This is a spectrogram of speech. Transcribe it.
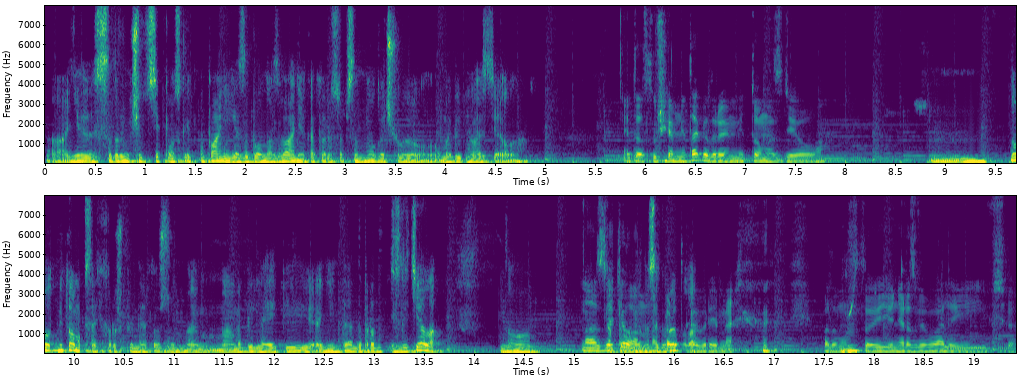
Они сотрудничают с японской компанией, я забыл название, которая, собственно, много чего мобильного сделала. Это случайно не та, которая Митома сделала? Ну вот Митома, кстати, хороший пример. Тоже мобильная IP Nintendo, правда, не взлетела, но... Ну, она взлетела на короткое время, потому что ее не развивали, и все.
